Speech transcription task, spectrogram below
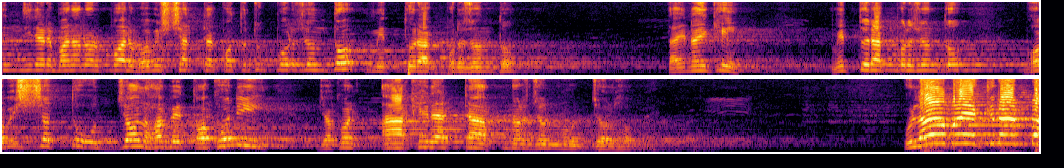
ইঞ্জিনিয়ার বানানোর পর ভবিষ্যৎটা কতটুকু পর্যন্ত? মৃত্যুর আগ পর্যন্ত। তাই নয় কি? মৃত্যুর আগ পর্যন্ত। ভবিষ্যৎ তো উজ্জ্বল হবে তখনই যখন আখের একটা আপনার জন্য উজ্জ্বল হবে। উলামা একরাম বা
